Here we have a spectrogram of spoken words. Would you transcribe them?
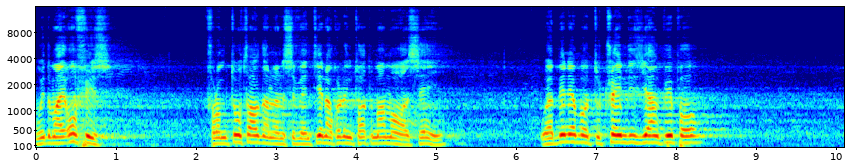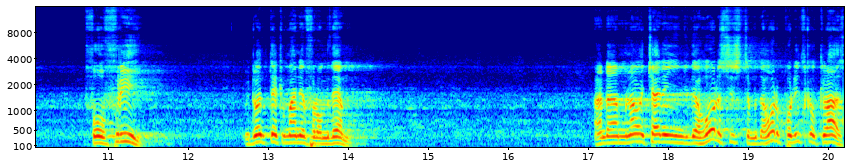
with my office from 2017, according to what Mama was saying, we have been able to train these young people for free. We don't take money from them. And I'm now challenging the whole system, the whole political class,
